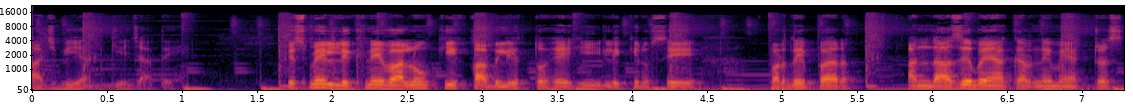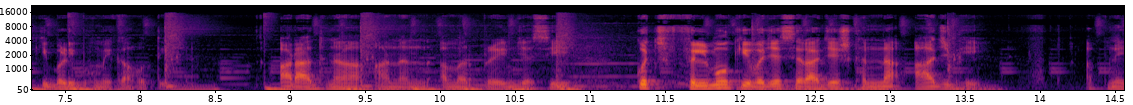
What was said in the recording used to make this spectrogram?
आज भी याद किए जाते हैं। इसमें लिखने वालों की काबिलियत तो है ही, लेकिन उसे पर्दे पर अंदाजे बयां करने में एक्ट्रेस की बड़ी भूमिका होती है। आराधना, आनंद, अमर प्रेम जैसी कुछ फ़िल्मों की वजह से राजेश खन्ना आज भी अपने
